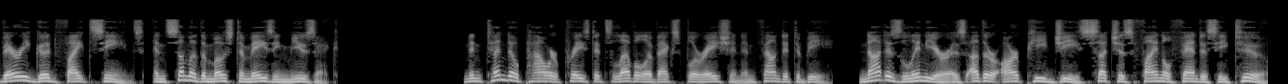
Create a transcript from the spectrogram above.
very good fight scenes, and some of the most amazing music." Nintendo Power praised its level of exploration and found it to be not as linear as other RPGs such as Final Fantasy II,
